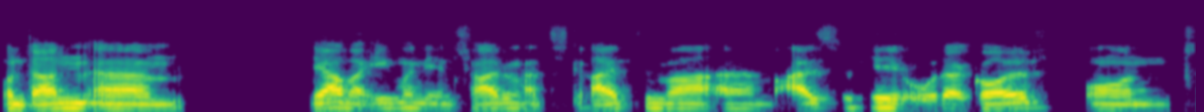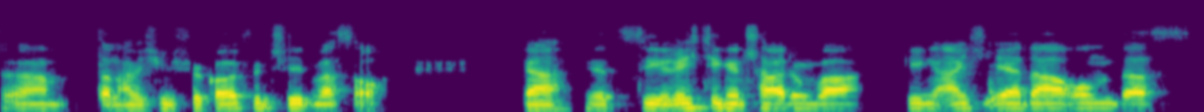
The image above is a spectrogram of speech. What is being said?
Und dann ähm, ja, war irgendwann die Entscheidung, als ich 13 war, ähm, Eishockey oder Golf. Und ähm, dann habe ich mich für Golf entschieden, was auch ja, jetzt die richtige Entscheidung war, ging eigentlich eher darum, dass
